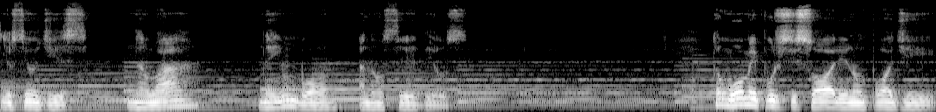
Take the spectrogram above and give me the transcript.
e o Senhor diz: Não há nenhum bom a não ser Deus. Então, o homem por si só ele não pode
